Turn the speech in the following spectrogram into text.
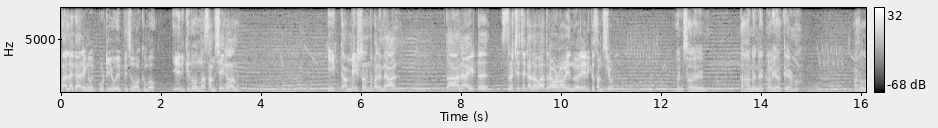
പല കാര്യങ്ങളും കൂട്ടി യോജിപ്പിച്ചു നോക്കുമ്പോ എനിക്ക് തോന്നുന്ന സംശയങ്ങളാണ്. ഈ കമ്മീഷണർ എന്ന് പറയുന്ന ആൾ താനായിട്ട് സൃഷ്ടിച്ച കഥാപാത്രമാണോ എന്ന് വരെ എനിക്ക് സംശയമുണ്ട്. അൻസാറേ താൻ എന്നെ കളിയാക്കുകയാണോ? അതോ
